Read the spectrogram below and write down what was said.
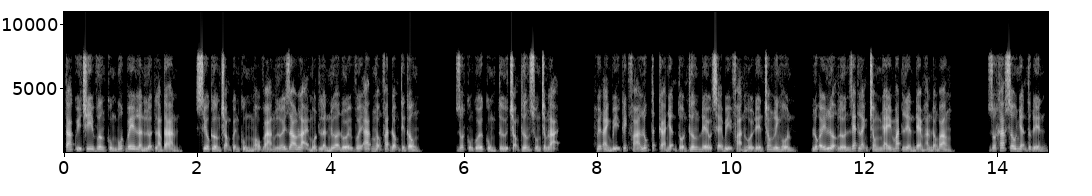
Tà quỷ chi vương cùng bút bê lần lượt làm tan siêu cường trọng quyền cùng màu vàng lưỡi dao lại một lần nữa đối với ác mộng phát động tiến công. Rốt cũng cuối cùng từ trọng thương xuống chậm lại. Huyết ảnh bị kích phá lúc tất cả nhận tổn thương đều sẽ bị phản hồi đến trong linh hồn, lúc ấy lượng lớn rét lạnh trong nháy mắt liền đem hắn đóng băng. Rốt khác sâu nhận thức đến,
